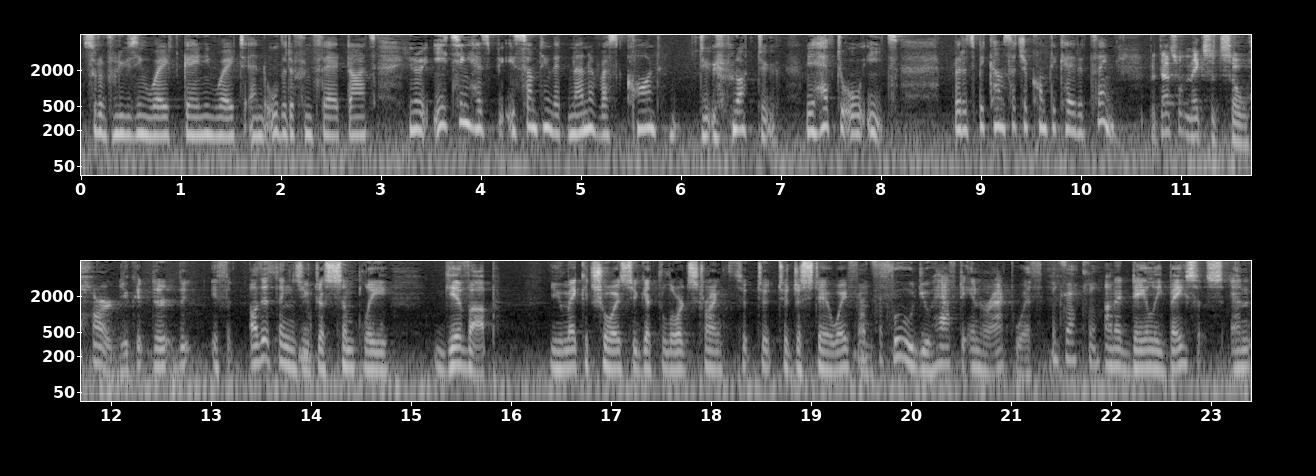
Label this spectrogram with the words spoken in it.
sort of losing weight, gaining weight, and all the different fad diets. You know, eating has is something that none of us can't do, not do. We have to all eat, but it's become such a complicated thing. But that's what makes it so hard. You could, there, the, if other things you just simply give up, you make a choice, you get the Lord's strength to, to, to just stay away from. Food you have to interact with Exactly. on a daily basis, and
